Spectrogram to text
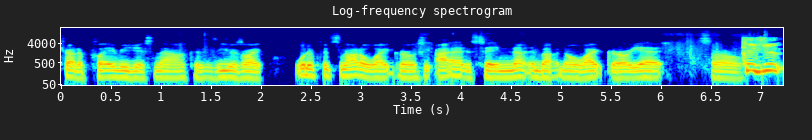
try to play me just now because he was like, "What if it's not a white girl?" See, I didn't say nothing about no white girl yet, so cause you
